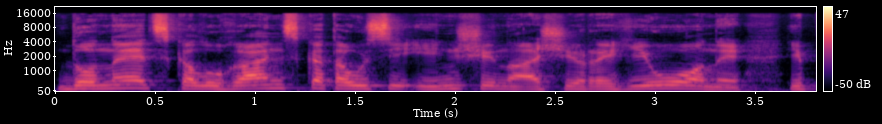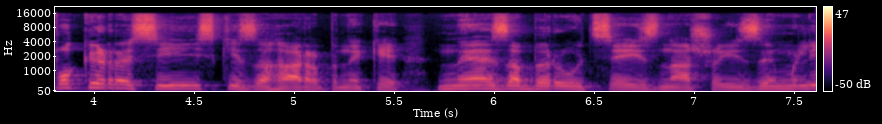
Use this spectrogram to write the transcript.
Донецька, Луганська та усі інші наші регіони. І поки російські загарбники не заберуться із нашої землі,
